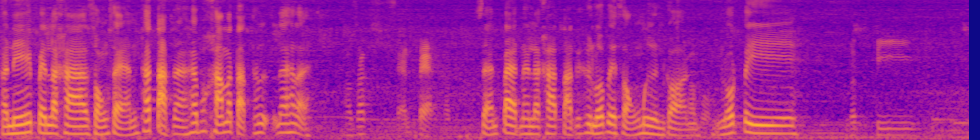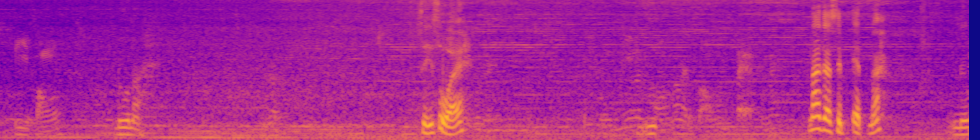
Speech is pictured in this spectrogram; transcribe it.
คันนี้เป็นราคา 2 0 0 0 0 0 ถ้าตัดนะถ้าพ่อค้ามาตัดได้เท่าไหร่เอาสักแสนแปดครับ แสนแปดในราคาตัดก็คือลดไป 20,000 ก่อน ครับผม ลดปีรถปีปีของดูหน่อย สีสวย ผมนี่มันของอะไรสองพันแปดใช่ไหมน่าจะ 11 นะ หรือ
